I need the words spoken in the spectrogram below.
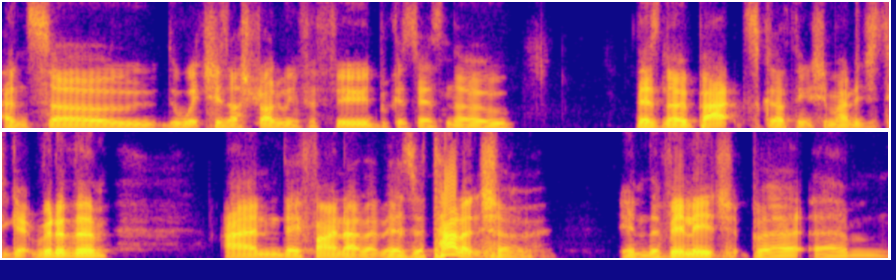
And so the witches are struggling for food because there's no there's no bats because I think she manages to get rid of them. And they find out that there's a talent show in the village, but um,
